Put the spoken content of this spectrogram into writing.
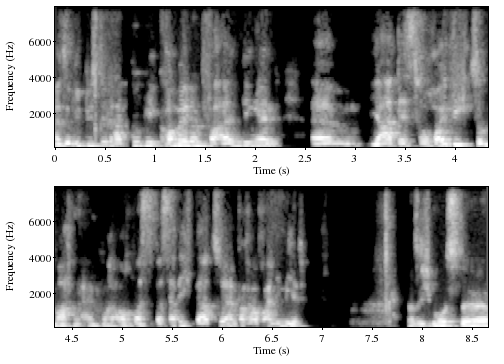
Also wie bist du dazu gekommen und vor allen Dingen, ähm, ja, das so häufig zu machen einfach auch? Was, was hat dich dazu einfach auch animiert? Also ich musste,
